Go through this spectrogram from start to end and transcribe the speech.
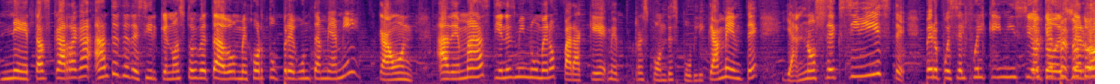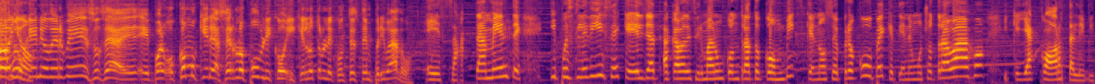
Neta, Azcárraga, antes de decir que no estoy vetado, mejor tú pregúntame a mí. Además, tienes mi número para que me respondes públicamente. Ya no se exhibiste, pero pues él fue el que inició el todo que este todo rollo. Eugenio Derbez, o sea, eh, eh, ¿cómo quiere hacerlo público y que el otro le conteste en privado? Exactamente. Y pues le dice que él ya acaba de firmar un contrato con VIX, que no se preocupe, que tiene mucho trabajo y que ya córtale, mi.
